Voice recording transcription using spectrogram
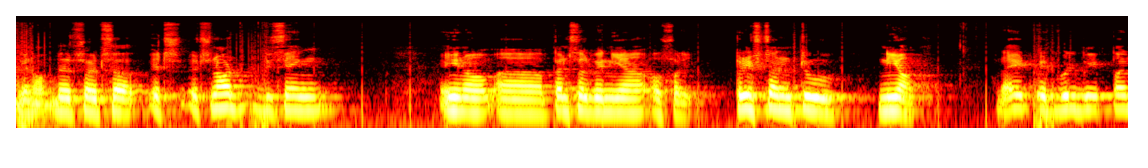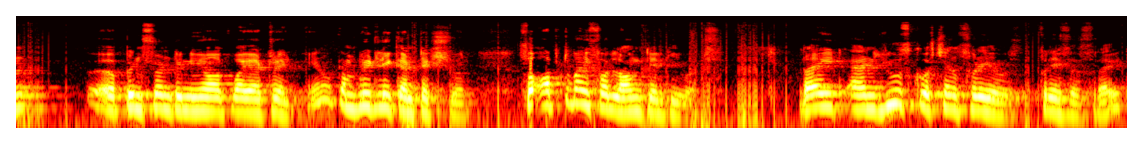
You know, so it's a, it's it's not the same, you know, uh, Pennsylvania or sorry, Princeton to New York, right? It will be Pen, uh, Princeton to New York via train, you know, completely contextual. So optimize for long tail keywords, right? And use question phrases, phrases, right?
